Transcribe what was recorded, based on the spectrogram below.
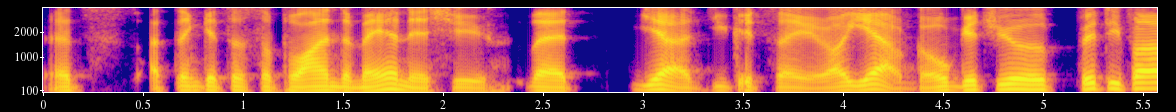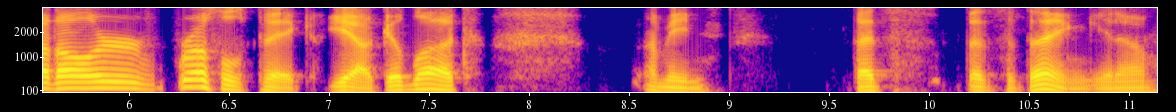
it's i think it's a supply and demand issue that yeah you could say oh yeah go get you a $55 russell's pick. Yeah good luck. I mean that's that's the thing you know?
